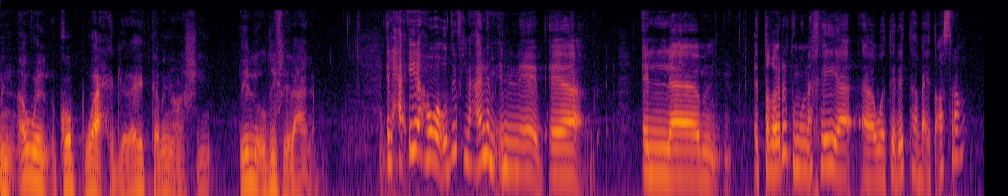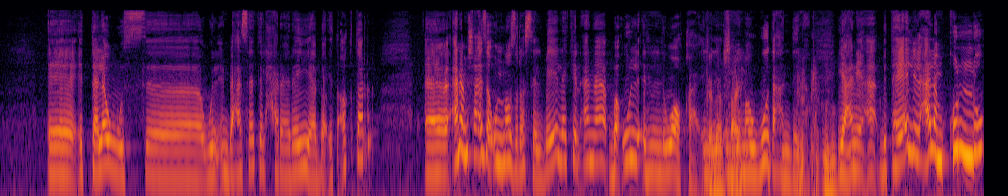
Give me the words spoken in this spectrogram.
من أول كوب واحد لغاية 28 إيه اللي أضيف للعالم؟ الحقيقة هو أضيف للعالم إن آه، ال- التغيرات المناخية آه، وتيرتها بقت أسرع آه، التلوث والانبعاثات الحرارية بقت أكتر أنا مش عايزة أقول نظرة سلبية لكن أنا بقول الواقع اللي. اللي موجود عندنا. يعني آه، بيتهيألي العالم كله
